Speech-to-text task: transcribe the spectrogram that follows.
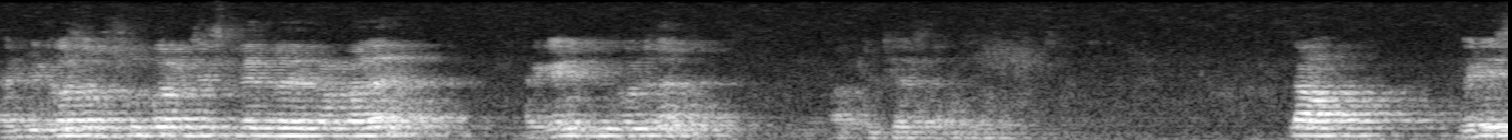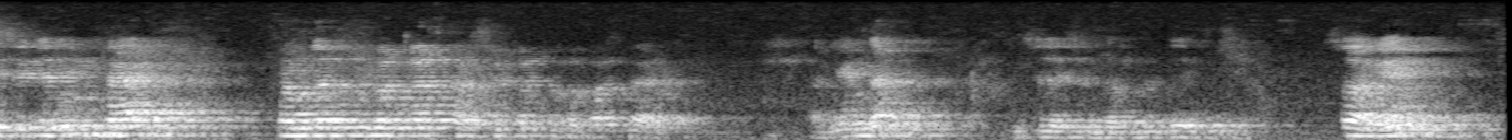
And because of super which is placed by the compiler, again will go to the level. Now, it is returning back from the super class constructor to the first class, again the block will be. So again,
